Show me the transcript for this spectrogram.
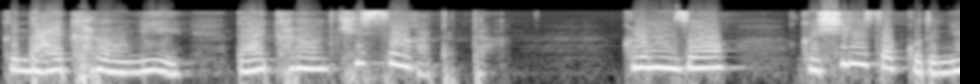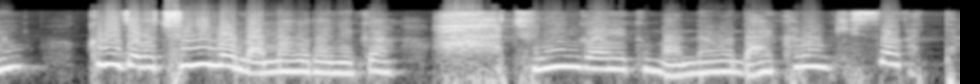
그 날카로움이 날카로운 키스와 같았다. 그러면서 그 시를 썼거든요. 근데 제가 주님을 만나고 나니까 아 주님과의 그 만남은 날카로운 키스와 같다.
